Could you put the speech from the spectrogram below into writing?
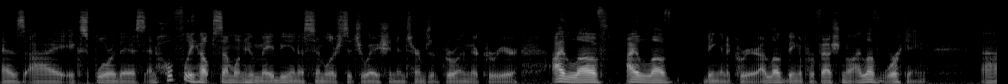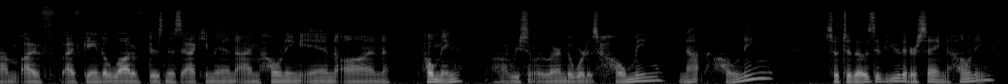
as I explore this and hopefully help someone who may be in a similar situation in terms of growing their career. I love I love being in a career. I love being a professional. I love working. Um, I've I've gained a lot of business acumen. I'm honing in on homing. I recently learned the word is homing, not honing. So to those of you that are saying honing,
